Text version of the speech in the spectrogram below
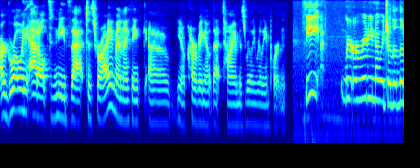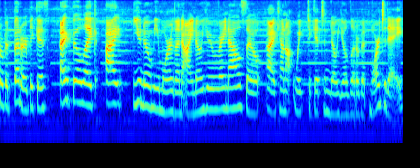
our growing adult needs that to thrive. And I think, uh, you know, carving out that time is really, really important. See, we already know each other a little bit better because I feel like I you know me more than I know you right now, so I cannot wait to get to know you a little bit more today.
